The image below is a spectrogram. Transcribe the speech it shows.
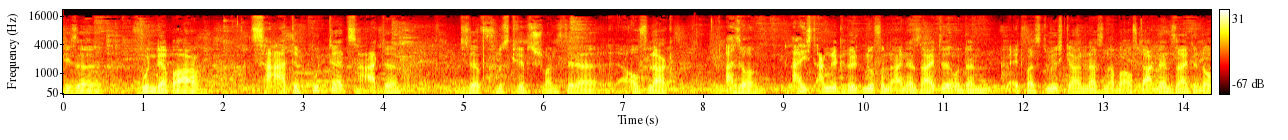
diese wunderbar zarte, butterzarte, dieser Flusskrebsschwanz, der da auflag. Also leicht angegrillt, nur von einer Seite und dann etwas durchgaren lassen, aber auf der anderen Seite noch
